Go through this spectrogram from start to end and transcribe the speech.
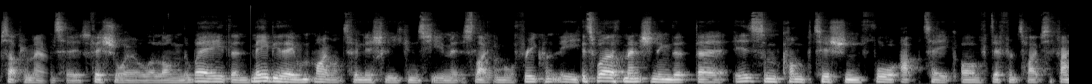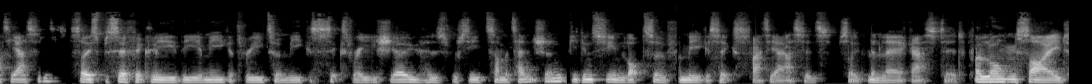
supplemented fish oil along the way, then maybe they might want to initially consume it slightly more frequently. It's worth mentioning that there is some competition for uptake of different types of fatty acids. So, specifically, the omega 3 to omega 6 ratio has received some attention. If you consume lots of omega 6 fatty acids, so linoleic acid, alongside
